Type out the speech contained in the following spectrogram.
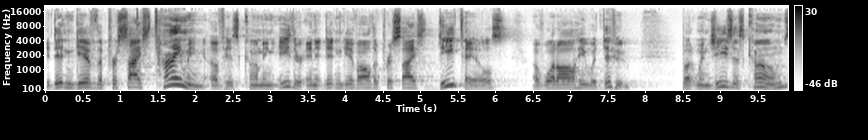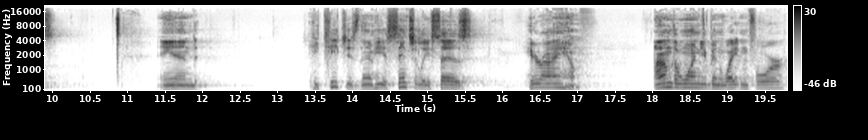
It didn't give the precise timing of his coming either, and it didn't give all the precise details of what all he would do. But when Jesus comes and he teaches them, he essentially says, Here I am. I'm the one you've been waiting for.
